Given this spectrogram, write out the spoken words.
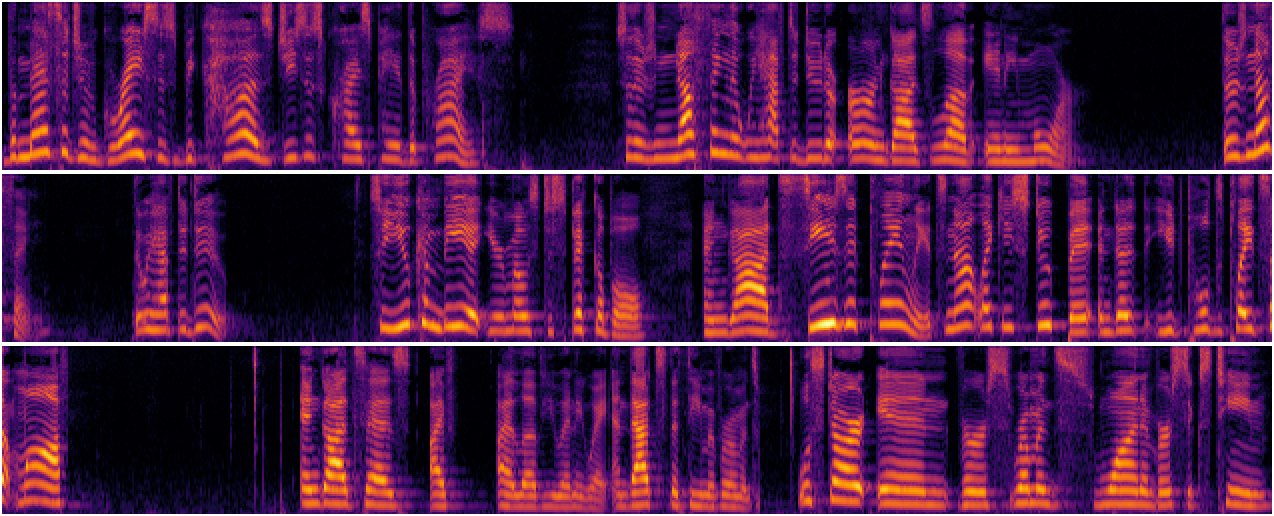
the message of grace is because Jesus Christ paid the price. So there's nothing that we have to do to earn God's love anymore. There's nothing that we have to do. So you can be at your most despicable, and God sees it plainly. It's not like he's stupid and does, you pulled, played something off, and God says, I, I love you anyway. And that's the theme of Romans. We'll start in verse Romans 1 and verse 16.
